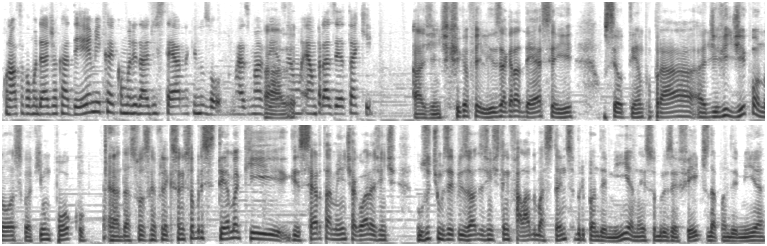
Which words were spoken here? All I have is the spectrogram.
com nossa comunidade acadêmica e comunidade externa que nos ouve. Mais uma vez, ah, é, um, é um prazer estar aqui a gente fica feliz e agradece aí o seu tempo para eh, dividir conosco aqui um pouco uh, das suas reflexões sobre esse tema que, que, certamente agora a gente, nos últimos episódios a gente tem falado bastante sobre pandemia, né, e sobre os efeitos da pandemia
